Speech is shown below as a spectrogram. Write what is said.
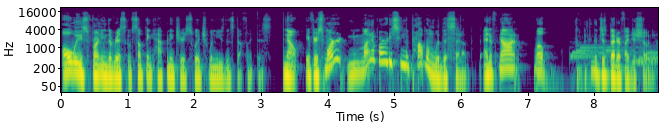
always running the risk of something happening to your Switch when using stuff like this. Now, if you're smart, you might have already seen the problem with this setup. And if not, well, I think it's just better if I just showed you.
